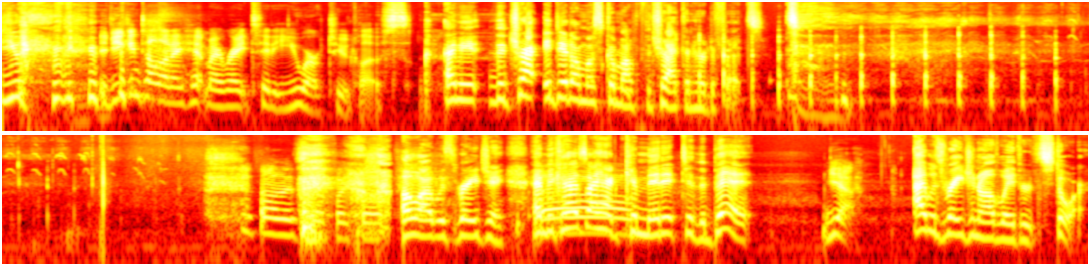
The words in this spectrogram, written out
you, If you can tell that I hit my right titty, you are too close. I mean, the track. It did almost come off the track in her defense. oh, that's so fucked up. Oh, I was raging, and because I Oh. had committed to the bit, Yeah. I was raging all the way through the store.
